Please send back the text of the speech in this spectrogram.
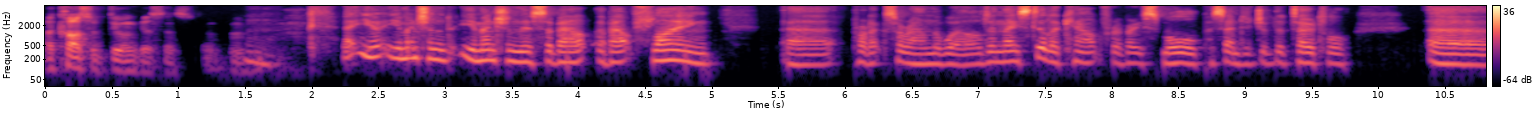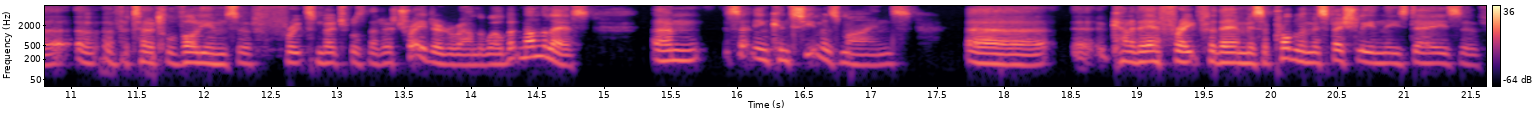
a cost of doing business. Mm-hmm. Mm. Now, you, you, mentioned you mentioned this about about flying uh, products around the world, and they still account for a very small percentage of the total uh, of, of, the total volumes of fruits and vegetables that are traded around the world. But nonetheless, um, certainly in consumers' minds, uh, uh, kind of air freight for them is a problem, especially in these days of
